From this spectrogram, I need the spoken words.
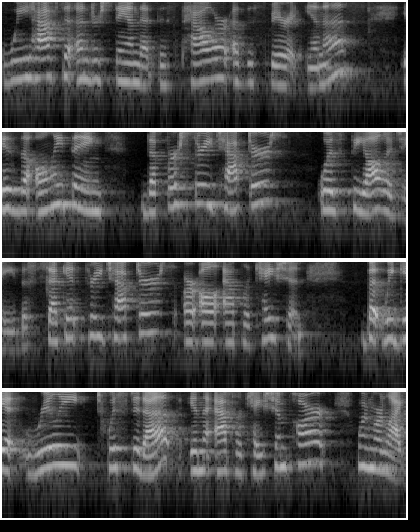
we have to understand that this power of the spirit in us is the only thing the first three chapters was theology. The second three chapters are all application. But we get really twisted up in the application part when we're like,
